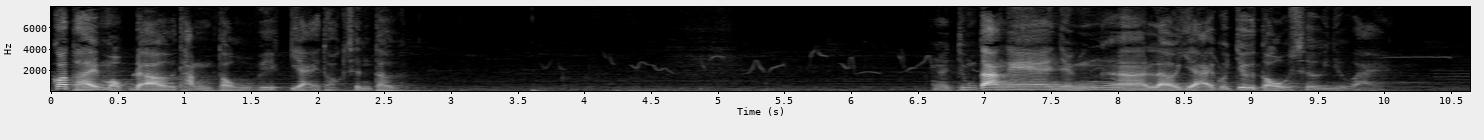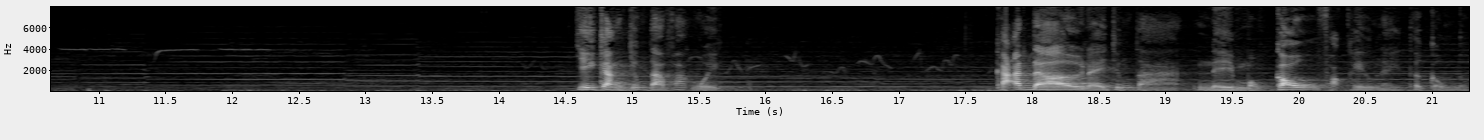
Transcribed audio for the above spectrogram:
Có thể một đời thành tựu việc giải thoát sinh tử. Ờ, chúng ta nghe những ờ, lời dạy của chư tổ sư như vậy. Chỉ cần chúng ta phát nguyện cả đời này chúng ta niệm một câu phật hiệu này tới cùng luôn.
